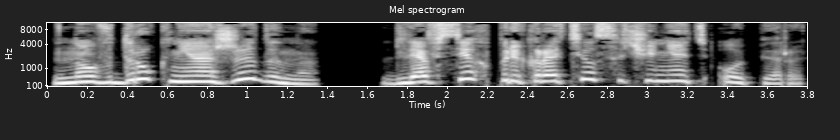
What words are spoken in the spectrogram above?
Но вдруг неожиданно для всех прекратил сочинять оперы.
